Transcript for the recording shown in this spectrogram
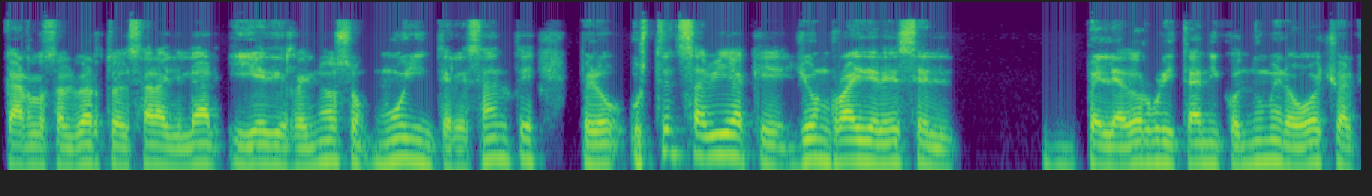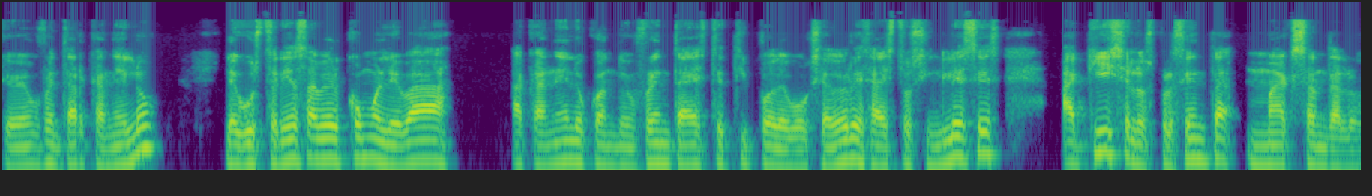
Carlos Alberto del Sar Aguilar y Eddie Reynoso, muy interesante, pero ¿usted sabía que John Ryder es el peleador británico número 8 al que va a enfrentar Canelo. Le gustaría saber cómo le va a Canelo cuando enfrenta a este tipo de boxeadores, a estos ingleses. Aquí se los presenta Max Andalón.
